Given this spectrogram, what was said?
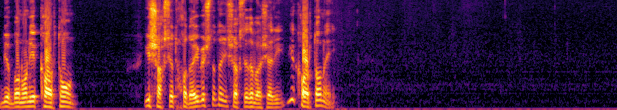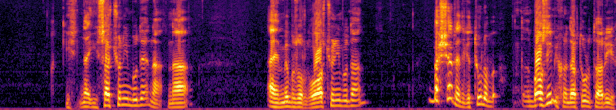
به عنوان یک کارتون. یه شخصیت خدایی بهش دادن یه شخصیت بشری. یه کارتونه نه عیسی چونی بوده نه نه ائمه بزرگوار چونی بودن. بشر دیگه طول بازی می‌کنه در طول تاریخ.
